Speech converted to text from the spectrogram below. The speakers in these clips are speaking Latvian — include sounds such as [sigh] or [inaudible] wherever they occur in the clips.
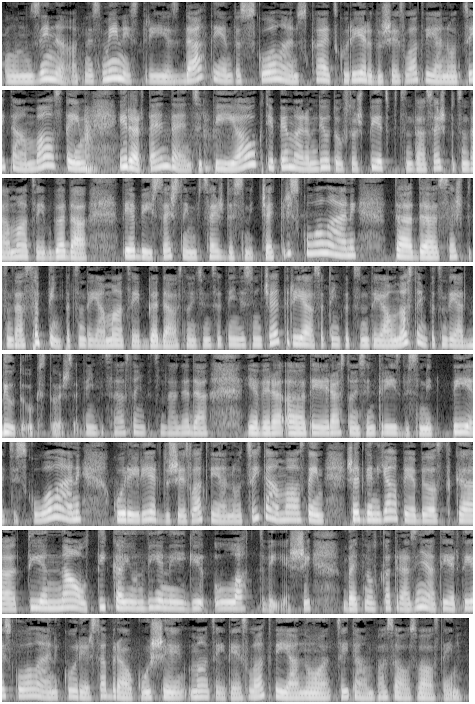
un zinātnes ministrijas datiem tas skolēnu skaits, kur ieradušies Latvijā no citām valstīm, ir ar tendenci pieaugt pieaugt. Ja, piemēram, 2015. un 16. mācību gadā tie bija 664 skolēni, tad 16. un 17. mācību gadā 874, jā, 17. un 18. 2017. 18. gadā jau ir, tie ir 835 skolēni, kuri ir ieradušies Latvijā no citām valstīm. Šeit gan jāpiebilst, ka tie nav tikai un vienīgi latvieši, bet, nu, katrā ziņā tie ir tie skolēni, kuri ir sabraukuši mācīties Latvijā no citām pasaules pasaules valstīm.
